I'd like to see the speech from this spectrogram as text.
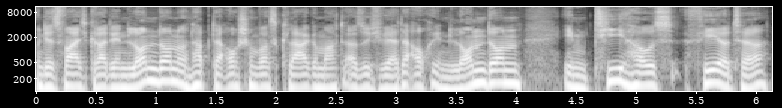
Und jetzt war ich gerade in London und habe da auch schon was klar gemacht. Also ich werde auch in London im Tea House Theater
